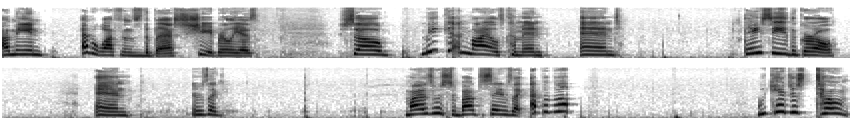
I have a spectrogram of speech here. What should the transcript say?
I mean, Emma Watson's the best. She really is. So, Mika and Miles come in, and they see the girl, and it was like Miles was about to say, it was like, up, up, up. We can't just tell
